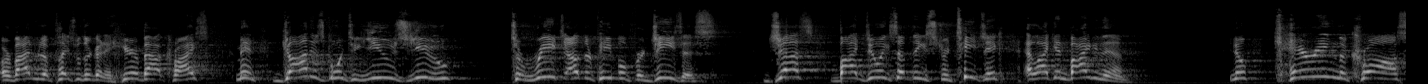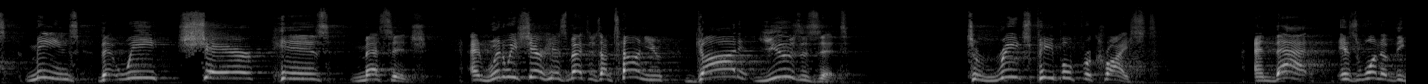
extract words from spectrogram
or invite them to a place where they're going to hear about Christ, man, God is going to use you to reach other people for Jesus just by doing something strategic and like inviting them. You know, carrying the cross means that we share his message. And when we share his message, I'm telling you, God uses it to reach people for Christ. And that is one of the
